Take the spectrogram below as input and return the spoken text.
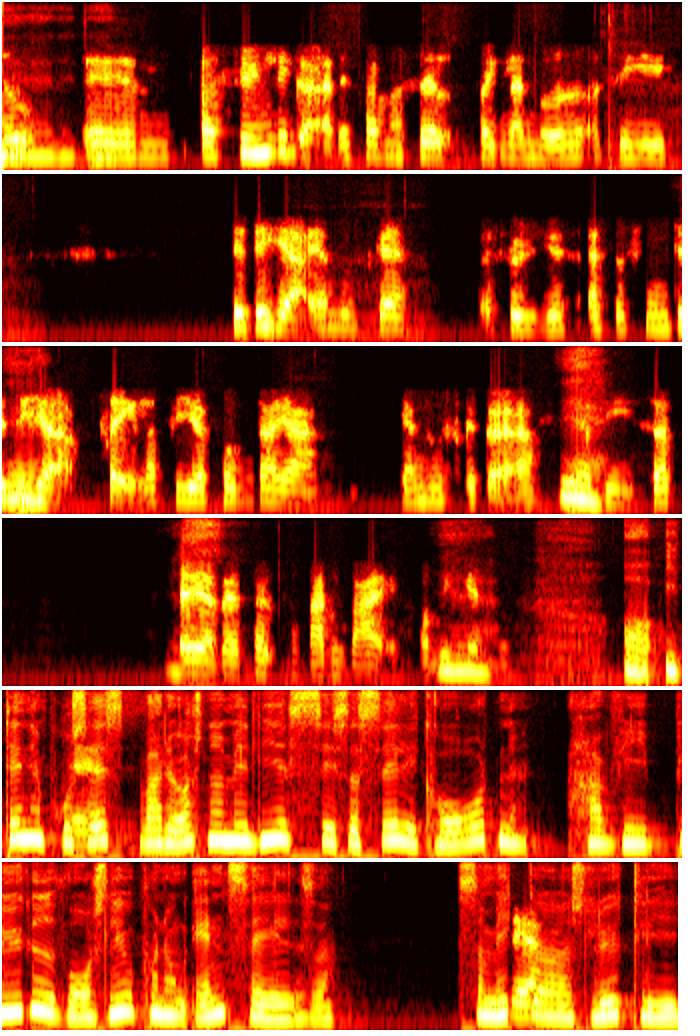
ned, Ja, det det. øhm, og synliggøre det for mig selv på en eller anden måde, og sige, det er det her, jeg nu skal følge. Altså sådan, det er de Ja. her tre eller fire punkter, jeg, jeg nu skal gøre, Ja. fordi så er jeg i hvert fald på rette vej, om Ja. andet. Og i den her proces var det også noget med lige at se sig selv i kortene. Har vi bygget vores liv på nogle antagelser, som ikke Ja. gør os lykkelige?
